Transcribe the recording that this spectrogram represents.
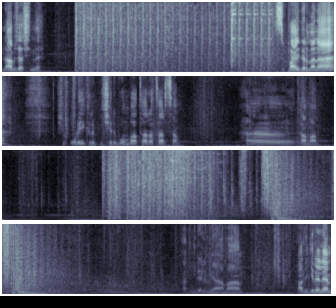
E ne yapacağız şimdi? Spider-Man ha? Şimdi orayı kırıp içeri bomba atar atarsam. Ha tamam. Hadi girelim ya aman. Hadi girelim.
